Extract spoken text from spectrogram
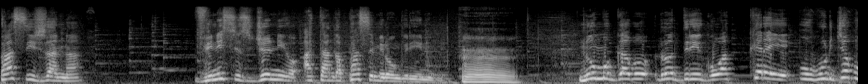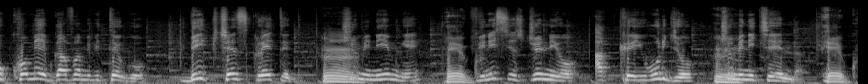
Pasi ijana. Vinicius junior atanga pasi mirongo irindwi. Mm. Ni umugabo rodrigo wakereye uburyo bukomeye bwavamo ibitego big chance created. Mm. cumi n'imwe vinicius junior akereye uburyo cumi n'icyenda. Yego.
